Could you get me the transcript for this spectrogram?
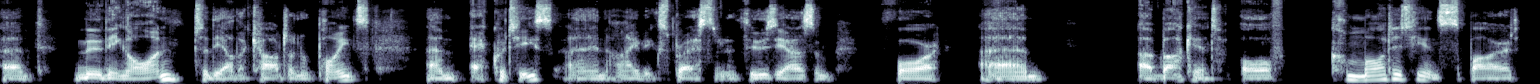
uh, moving on to the other cardinal points, um, equities, and I've expressed an enthusiasm for um, a bucket of commodity inspired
